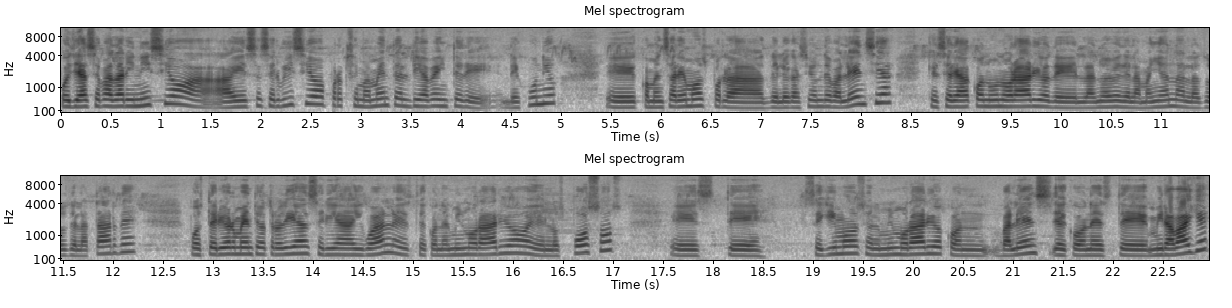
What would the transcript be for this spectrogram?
pues ya se va a dar inicio a, ese servicio próximamente el día 20 de, de junio. Eh, comenzaremos por la delegación de Valencia, que será con un horario de las 9 de la mañana a las 2 de la tarde. Posteriormente otro día sería igual, este, con el mismo horario en Los Pozos. Este, seguimos en el mismo horario con Valencia, eh, con este Miravalle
